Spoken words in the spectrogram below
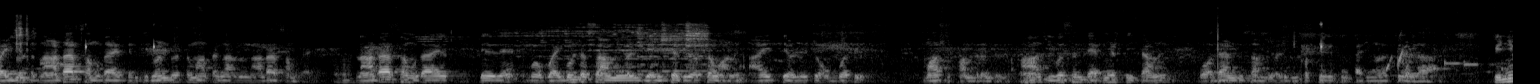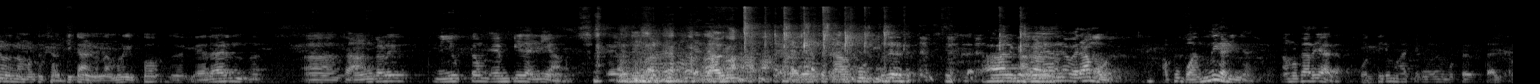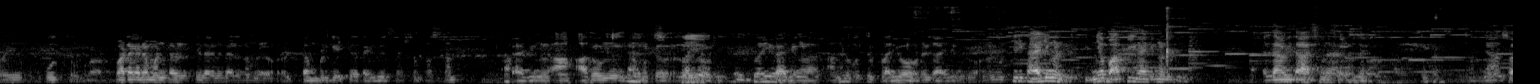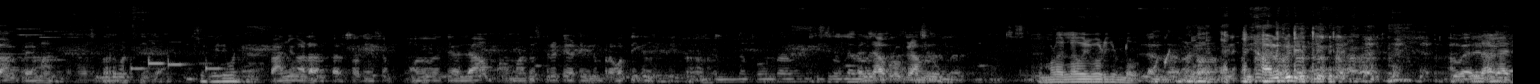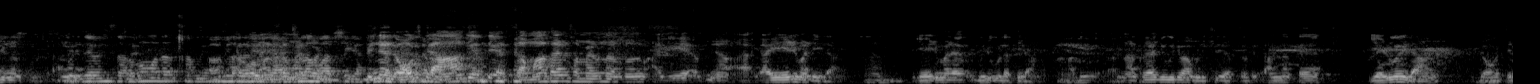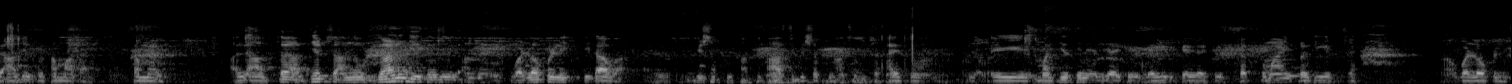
വൈകുണ്ഠ നാടാർ സമുദായത്തിന് തിരുവനന്തപുരത്ത് മാത്രം കാണുന്ന നാടാർ സമുദായം. നാടാർ സമുദായത്തിലെ വൈകുണ്ഠ സ്വാമികൾ ജനിച്ച ദിവസമാണ് ആയിരത്തി എണ്ണൂറ്റി ഒമ്പത് മാർച്ച് പന്ത്രണ്ട് ആ ദിവസം തിരഞ്ഞെടുത്തിട്ടാണ് ബോധാനന്ദ സ്വാമികൾ ഈ കാര്യങ്ങളൊക്കെ ഉള്ളതാണ്. പിന്നെയുള്ള നമുക്ക് ശ്രദ്ധിക്കാനുണ്ട് നമ്മളിപ്പോൾ ഏതായാലും താങ്കൾ നിയുക്തം എം പി തന്നെയാണ്. എല്ലാവരും കണക്കൂട്ടി. വരാൻ പോകും അപ്പോൾ വന്നു കഴിഞ്ഞാൽ നമുക്കറിയാലോ ഒത്തിരി മാറ്റങ്ങൾ നമുക്ക് വടകര മണ്ഡലത്തിൽ അങ്ങനെ നമ്മൾ ടെമ്പിൾ ഗേറ്റ് റെയിൽവേ സ്റ്റേഷൻ പ്രശ്നം കാര്യങ്ങൾ ആ അതൊന്ന് നമുക്ക് കാര്യങ്ങൾ അങ്ങനെ ഒത്തിരി ഫ്ലൈ ഓവർ കാര്യങ്ങൾ അങ്ങനെ ഒത്തിരി കാര്യങ്ങളുണ്ട്. പിന്നെ ബാക്കി കാര്യങ്ങളുണ്ട്. എല്ലാവിധ ആശംസകളും. ഞാൻ സ്വാമി പ്രേമാണ് കാഞ്ഞങ്ങാട് ആൾക്കാർ സ്വദേശം അതുപോലത്തെ എല്ലാ മതസ്ഥരട്ടായിട്ടെങ്കിലും പ്രവർത്തിക്കുന്നുണ്ട്. എല്ലാ പ്രോഗ്രാമിലും. നമ്മളെല്ലാ പരിപാടിക്കും ഉണ്ടാവും അപ്പോൾ എല്ലാ കാര്യങ്ങൾക്കും. പിന്നെ ലോകത്തെ ആദ്യത്തെ സമാധാന സമ്മേളനം നടന്നത് അയ്യേ- പിന്നെ ഏഴുമലയിലാണ്. ഏഴുമല ഗുരുകുലത്തിലാണ്. അത് നാട്ടുരാജ് ഗുരുവാണ് വിളിച്ചു ചേർത്തത്. അന്നത്തെ എഴുപതിലാണ് ലോകത്തിലെ ആദ്യത്തെ സമാധാനം സമ്മേളനം. അതിന് അത്ത അധ്യക്ഷ അന്ന് ഉദ്ഘാടനം ചെയ്തത് അന്ന് വള്ളപ്പള്ളി പിതാവാണ് ബിഷപ്പ് ആർച്ച് ബിഷപ്പ് ആയിരുന്നു. ഈ മദ്യത്തിനെതിരായിട്ട് ലഹരിക്കെതിരായിട്ട് ശക്തമായി പ്രതികരിച്ച വള്ളപ്പള്ളി.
